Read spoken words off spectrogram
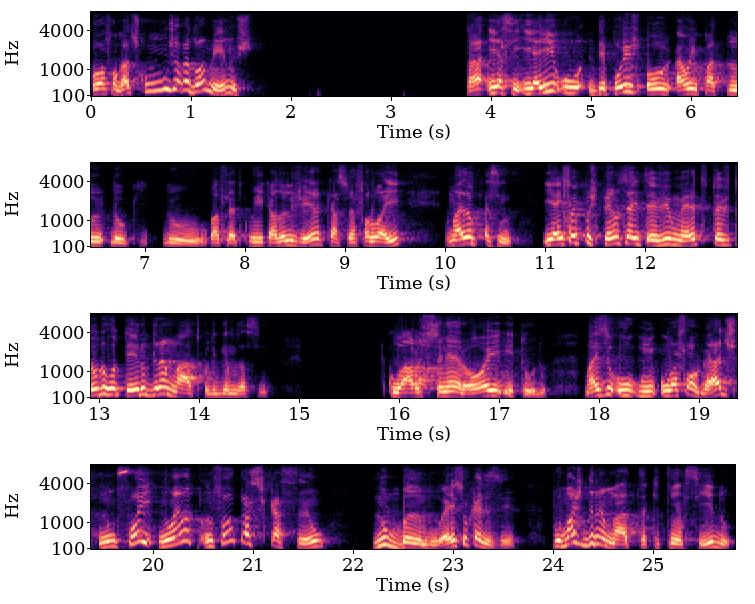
o Afogados com um jogador a menos. Tá? E assim, e aí o, depois há o empate do, do, do Atlético com o Ricardo Oliveira, que a já falou aí, mas assim, e aí foi para os pênaltis, aí teve o mérito, teve todo o roteiro dramático, digamos assim. Com o Aleph sendo herói e tudo. Mas o, o, o, Afogados não foi, não, é uma, não foi uma classificação no bambo, é isso que eu quero dizer. Por mais dramática que tenha sido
